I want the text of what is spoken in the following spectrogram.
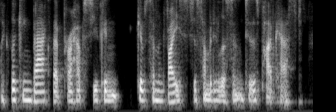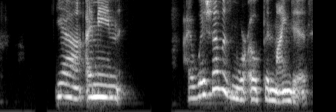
like looking back that perhaps you can give some advice to somebody listening to this podcast? Yeah, I mean, I wish I was more open minded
